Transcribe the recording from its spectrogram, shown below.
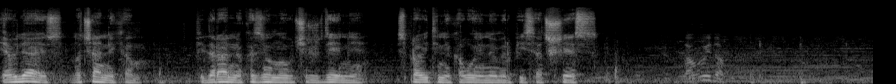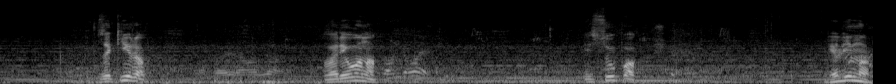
являюсь начальником Федерального казенного учреждения исправительной колонии номер 56. Давыдов. Закиров. Ларионов. Исупов. Галимов.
